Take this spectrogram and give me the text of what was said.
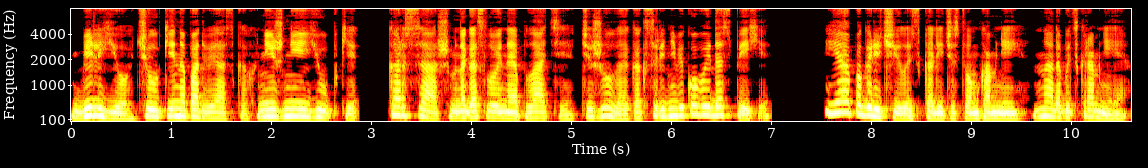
Белье, чулки на подвязках, нижние юбки, корсаж, многослойное платье, тяжелое, как средневековые доспехи. Я погорячилась количеством камней, надо быть скромнее.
